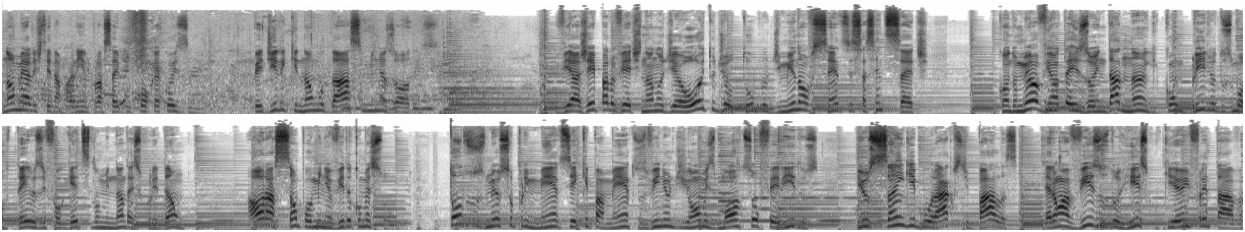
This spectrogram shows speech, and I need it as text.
Não me alistei na marinha para sair por qualquer coisinha. Pedi-lhe que não mudasse minhas ordens. Viajei para o Vietnã no dia 8 de outubro de 1967. Quando meu avião aterrissou em Da Nang com o brilho dos morteiros e foguetes iluminando a escuridão, a oração por minha vida começou. Todos os meus suprimentos e equipamentos vinham de homens mortos ou feridos, e o sangue e buracos de balas eram avisos do risco que eu enfrentava.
